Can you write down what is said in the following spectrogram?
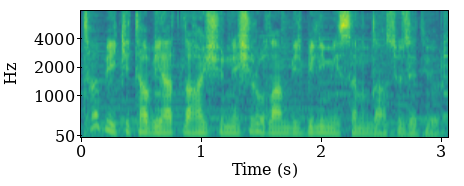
Tabii ki tabiatla haşır neşir olan bir bilim insanından söz ediyorum.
